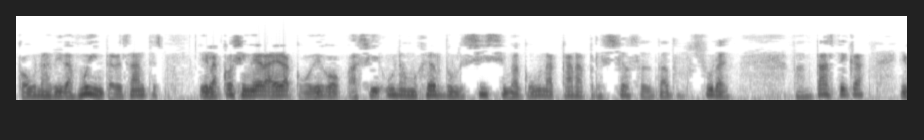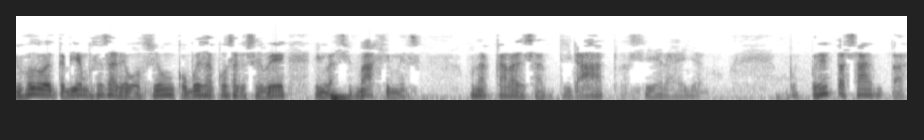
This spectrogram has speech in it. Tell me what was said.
con unas vidas muy interesantes, y la cocinera era, como digo, así, una mujer dulcísima, con una cara preciosa, una dulzura fantástica, y nosotros teníamos esa devoción como esa cosa que se ve en las imágenes, una cara de santidad, así era ella, ¿no? Pues, pues, esta santa,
